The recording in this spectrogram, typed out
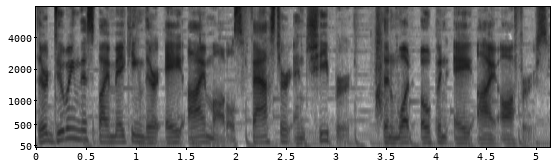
They're doing this by making their AI models faster and cheaper than what OpenAI offers.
